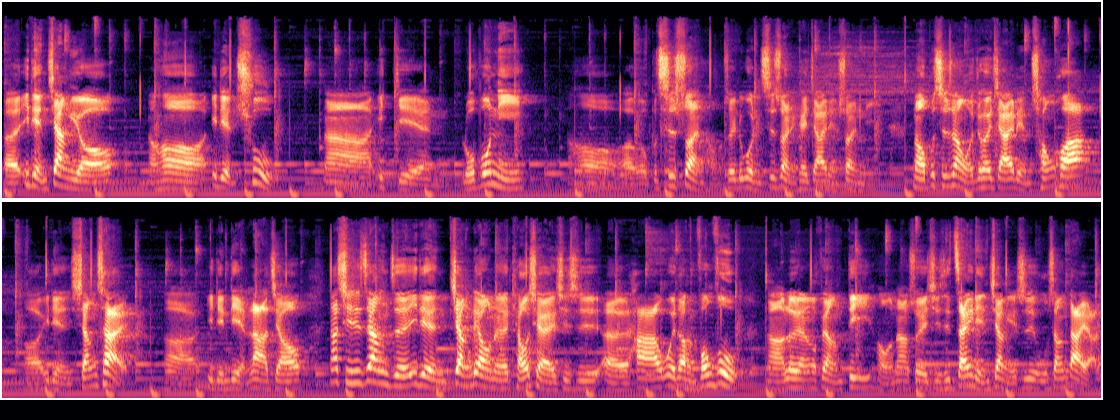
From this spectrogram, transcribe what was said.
呃一点酱油。然后一点醋，那一点萝卜泥，然后呃我不吃蒜哦，所以如果你吃蒜，你可以加一点蒜泥。那我不吃蒜，我就会加一点葱花，呃一点香菜啊、一点点辣椒。那其实这样子一点酱料呢，调起来其实呃它味道很丰富，那热量又非常低哦。那所以其实沾一点酱也是无伤大雅的。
